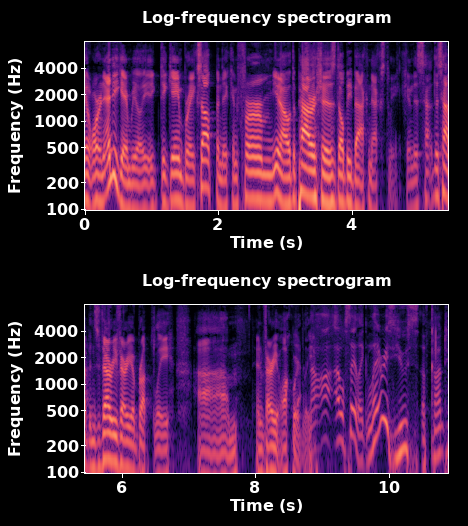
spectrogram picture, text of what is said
or in any game really. The game breaks up, and they confirm, you know, the parishes they'll be back next week. And this ha- this happens very very abruptly, um, and very Yeah. awkwardly. Now I, will say, like Larry's use of cunt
